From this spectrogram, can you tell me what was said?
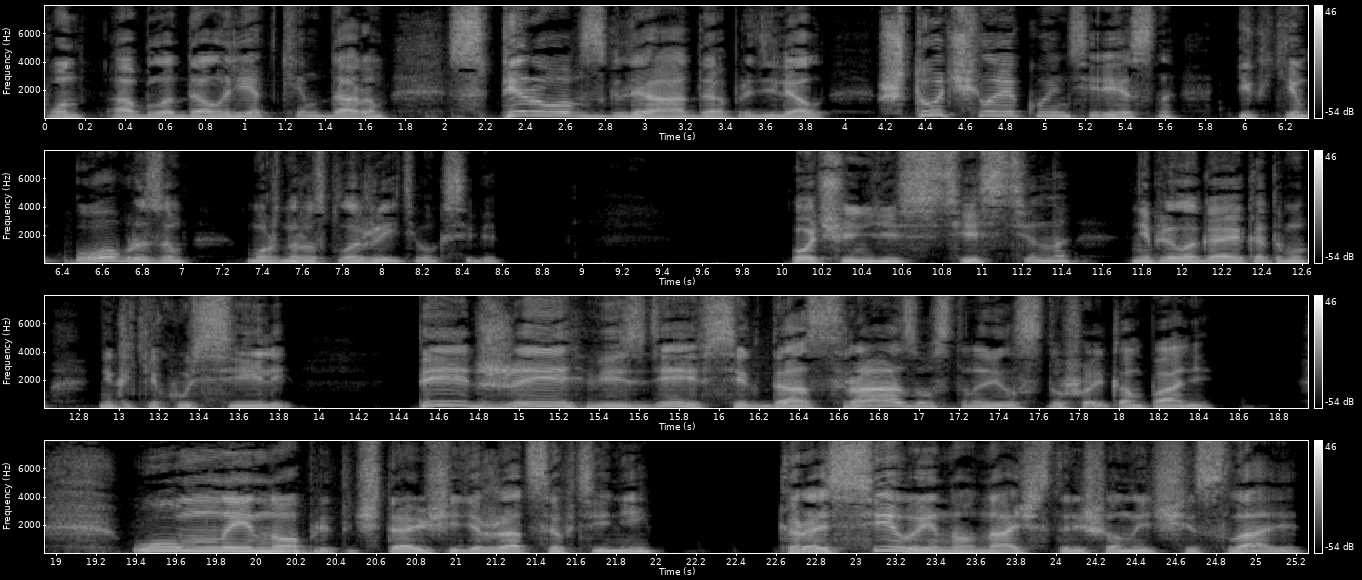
он обладал редким даром, с первого взгляда определял, что человеку интересно и каким образом можно расположить его к себе. Очень естественно, не прилагая к этому никаких усилий, Пиджи везде и всегда сразу становился душой компании. Умный, но предпочитающий держаться в тени, красивый, но начисто лишенный тщеславия,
